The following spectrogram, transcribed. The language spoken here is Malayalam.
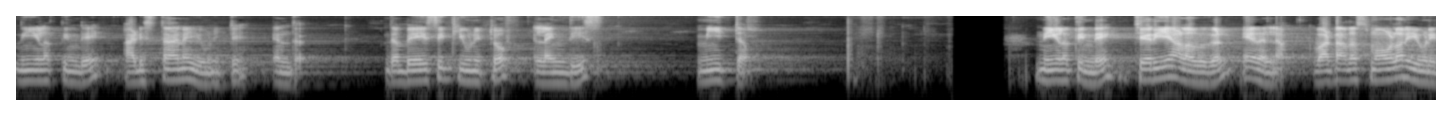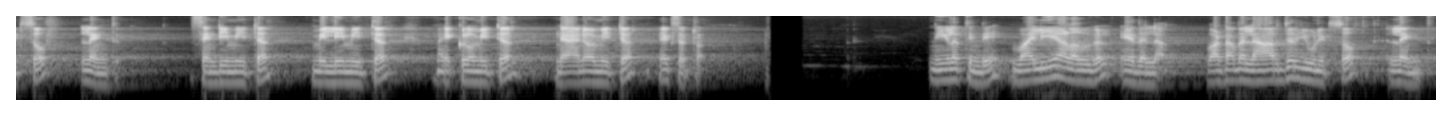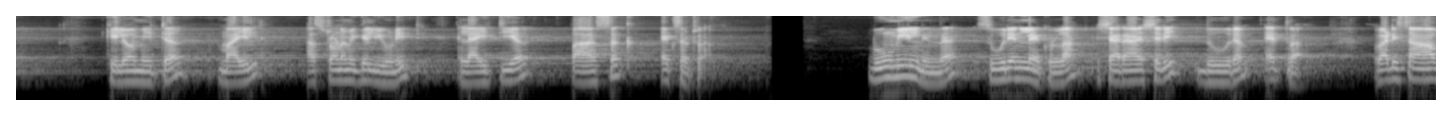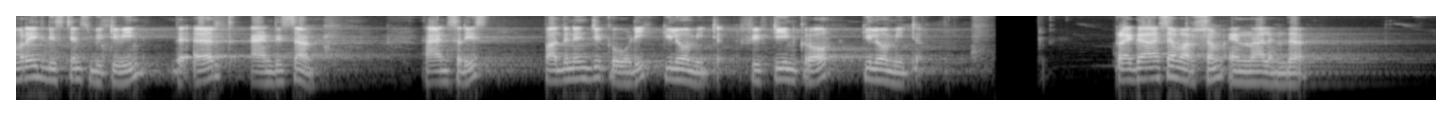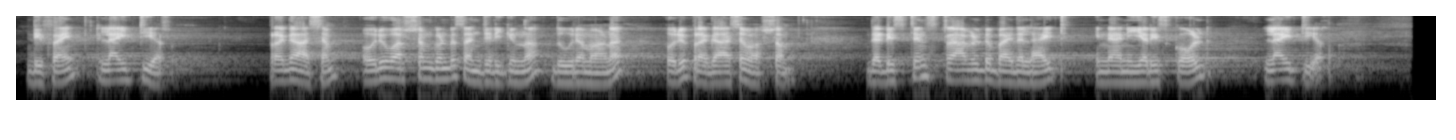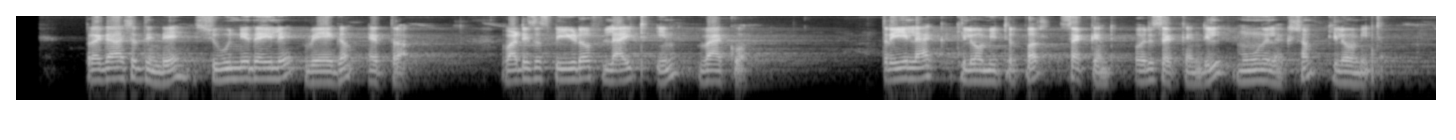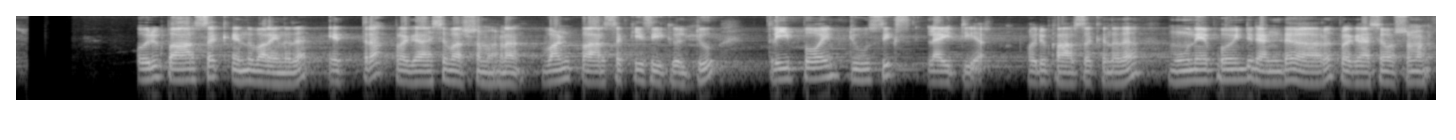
നീളത്തിന്റെ അടിസ്ഥാന യൂണിറ്റ് എന്ത്? The basic unit of length is metre നീളത്തിന്റെ ചെറിയ അളവുകൾ ഏതെല്ലാം? What are the smaller units of length centimetre millimetre micrometre nanometre etcetera നീളത്തിന്റെ വലിയ അളവുകൾ ഏതെല്ലാം? What are the larger units of length kilometre mile astronomical unit light year parsec etcetera ഭൂമിയിൽ നിന്ന് സൂര്യനിലേക്കുള്ള ശരാശരി ദൂരം എത്ര? What is the average distance between the earth and the sun answer is പതിനഞ്ച് കോടി കിലോമീറ്റർ ഫിഫ്റ്റീൻ ക്രോർ കിലോമീറ്റർ പ്രകാശവർഷം എന്നാൽ എന്ത്? ഡിഫൈൻ ലൈറ്റ് ഇയർ പ്രകാശം ഒരു വർഷം കൊണ്ട് സഞ്ചരിക്കുന്ന ദൂരമാണ് ഒരു പ്രകാശ വർഷം the distance travelled by the light in an year is called light year പ്രകാശത്തിന്റെ ശൂന്യതയിലെ വേഗം എത്ര? What is the speed of light in vacuum three lakh kilometre per second ഒരു സെക്കൻഡിൽ മൂന്ന് ലക്ഷം കിലോമീറ്റർ ഒരു പാർസക് എന്ന് പറയുന്നത് എത്ര പ്രകാശ വർഷമാണ് one parsec is equal to three point two six light year ഒരു പാർസക് എന്നത് മൂന്ന് പോയിന്റ് രണ്ട് ആറ് പ്രകാശ വർഷമാണ്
